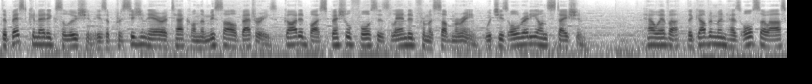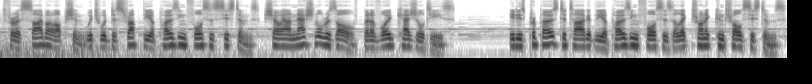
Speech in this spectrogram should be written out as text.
The best kinetic solution is a precision air attack on the missile batteries, guided by special forces landed from a submarine, which is already on station. However, the government has also asked for a cyber option which would disrupt the opposing forces' systems, show our national resolve, but avoid casualties. It is proposed to target the opposing forces' electronic control systems.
